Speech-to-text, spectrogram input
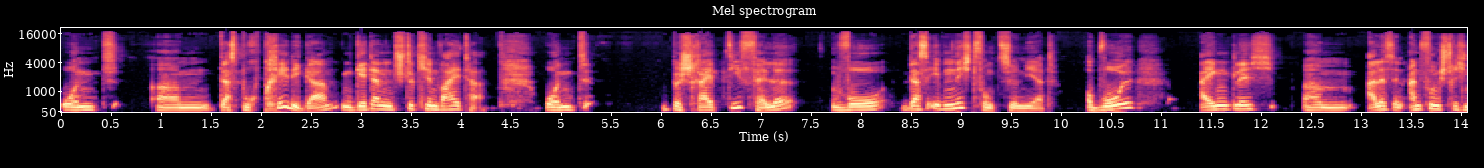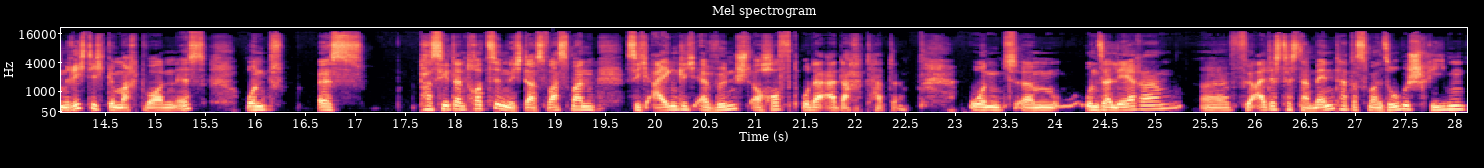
Und ähm, das Buch Prediger geht dann ein Stückchen weiter und beschreibt die Fälle, wo das eben nicht funktioniert. Obwohl eigentlich ähm, alles in Anführungsstrichen richtig gemacht worden ist und es passiert dann trotzdem nicht das, was man sich eigentlich erwünscht, erhofft oder erdacht hatte. Und ähm, unser Lehrer äh, für Altes Testament hat das mal so beschrieben,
